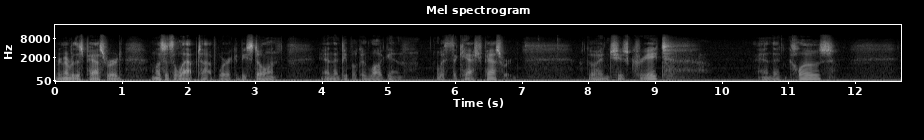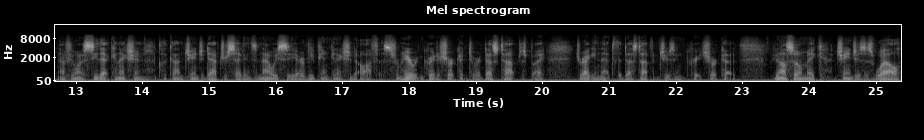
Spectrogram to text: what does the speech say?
remember this password unless it's a laptop where it could be stolen and then people could log in with the cached password. Go ahead and choose create and then close. Now if you want to see that connection, click on change adapter settings and now we see our VPN connection to Office. From here we can create a shortcut to our desktop just by dragging that to the desktop and choosing create shortcut. We can also make changes as well.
